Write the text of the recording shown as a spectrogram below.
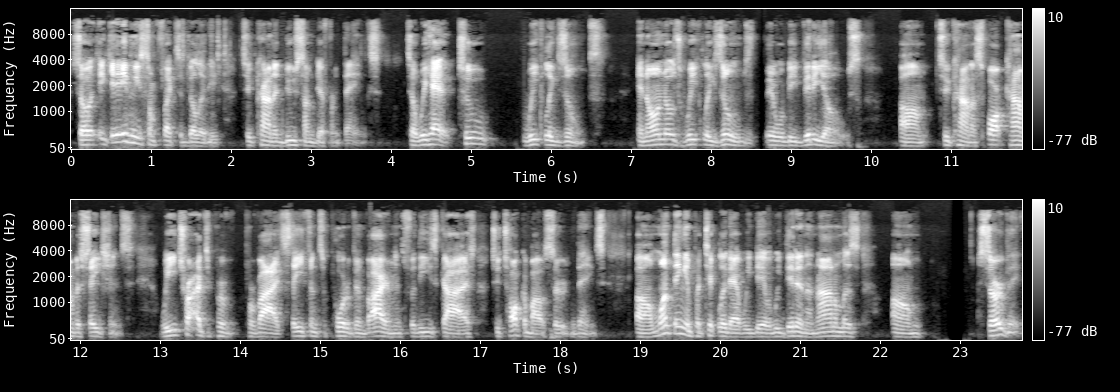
So it gave me some flexibility to kind of do some different things. So we had two weekly Zooms and on those weekly Zooms, there will be videos um, to kind of spark conversations. We tried to pro- provide safe and supportive environments for these guys to talk about certain things. Um, one thing in particular that we did, we did an anonymous um, survey.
